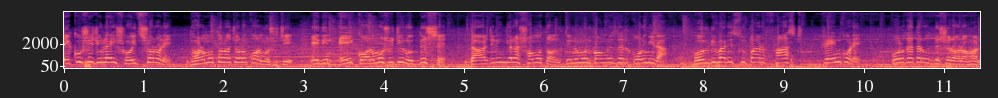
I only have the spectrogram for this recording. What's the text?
একুশে জুলাই শহীদ স্মরণে ধর্মতলা চলো কর্মসূচি। এদিন এই কর্মসূচির উদ্দেশ্যে দার্জিলিং জেলার সমতল তৃণমূল কংগ্রেসের কর্মীরা হলদিবাড়ি সুপার ফাস্ট ট্রেন করে কলকাতার উদ্দেশ্যে রওনা হন।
